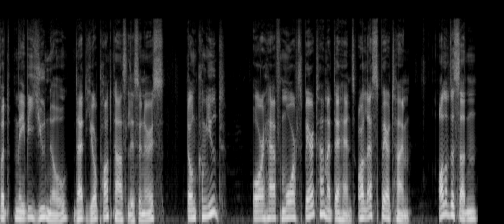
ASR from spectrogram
But maybe you know that your podcast listeners don't commute or have more spare time at their hands or less spare time. All of a sudden,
